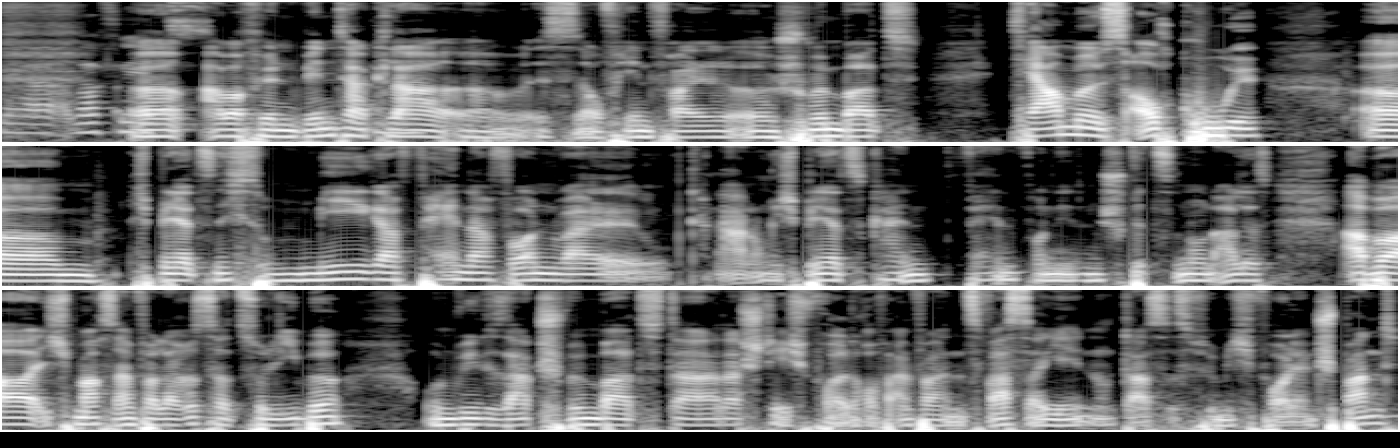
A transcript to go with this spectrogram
Ja, aber für, äh, aber für den Winter, klar, äh, ist auf jeden Fall äh, Schwimmbad. Therme ist auch cool. Ähm, ich bin jetzt nicht so mega Fan davon, weil, keine Ahnung, ich bin jetzt kein Fan von diesen Spitzen und alles. Aber ich mache es einfach Larissa zuliebe. Und wie gesagt, Schwimmbad, da, da stehe ich voll drauf. Einfach ins Wasser gehen und das ist für mich voll entspannt.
